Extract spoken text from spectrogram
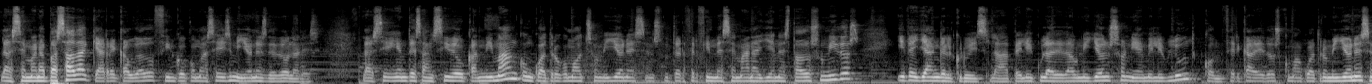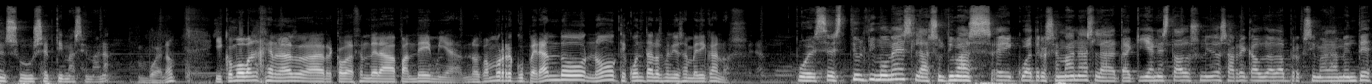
la semana pasada, que ha recaudado 5,6 millones de dólares. Las siguientes han sido Candyman, con 4,8 millones en su tercer fin de semana allí en Estados Unidos, y The Jungle Cruise, la película de Downey Johnson y Emily Blunt, con cerca de 2,4 millones en su séptima semana. Bueno, ¿y cómo va en general la recaudación de la pandemia? ¿Nos vamos recuperando? ¿No? ¿Qué cuentan los medios americanos? Pues este último mes, las últimas eh, cuatro semanas, la taquilla en Estados Unidos ha recaudado aproximadamente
